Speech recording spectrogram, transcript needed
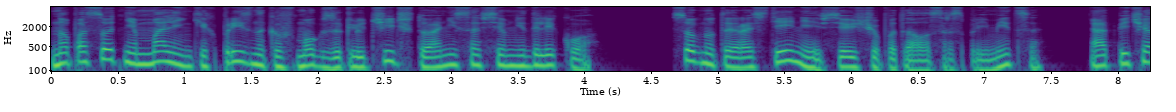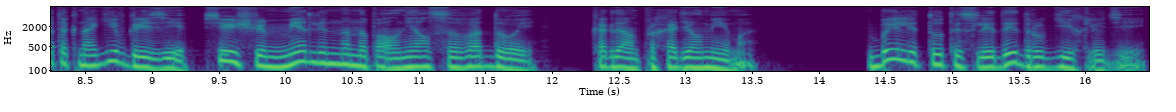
но по сотне маленьких признаков мог заключить, что они совсем недалеко. Согнутое растение все еще пыталось распрямиться, а отпечаток ноги в грязи все еще медленно наполнялся водой, когда он проходил мимо. Были тут и следы других людей.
